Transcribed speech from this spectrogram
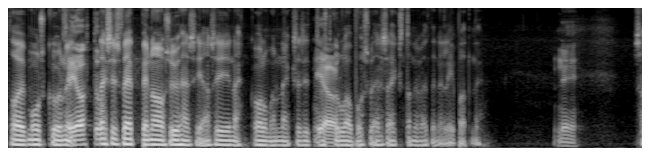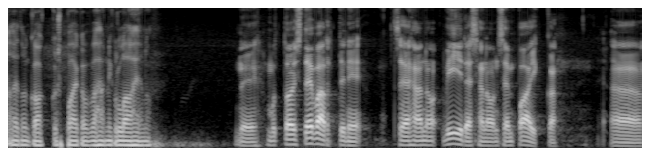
toi musku, Se niin, johtuu- tai siis Webbi nousi yhden sijaan siinä kolmanneksi ja sitten just kun lopussa vielä Sextonin veti ne lipat, niin Niin. sai ton kakkospaikan vähän niinku lahjana. Niin, mutta toi Stevartti, niin sehän on, viideshän on sen paikka. Ää,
